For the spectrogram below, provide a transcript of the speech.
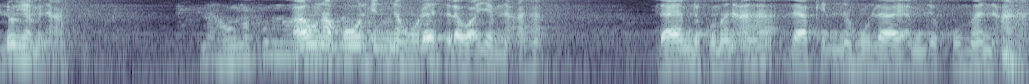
له يمنعه. لا هو أو نقول إنه ليس له أن يمنعها. لا يملك منعها لكنه لا يملك منعها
